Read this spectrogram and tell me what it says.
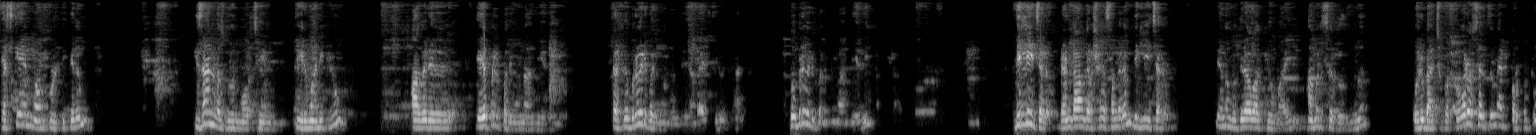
എസ് കെ എം നോൺ പൊളിറ്റിക്കലും കിസാൻ മസ്ദൂർ മോർച്ചയും തീരുമാനിക്കുന്നു. അവർ ഏപ്രിൽ പതിമൂന്നാം തീയതി ഫെബ്രുവരി പതിമൂന്നാം തീയതി രണ്ടായിരത്തി ഇരുപത്തിനാല് ഫെബ്രുവരി പതിമൂന്നാം തീയതി ദില്ലി ചലോ രണ്ടാം കർഷക സമരം ദില്ലി ചലോ എന്ന മുദ്രാവാക്യവുമായി അമൃത്സറിൽ നിന്ന് ഒരു ബാച്ച് പുറത്തു ഓരോ സ്ഥലത്തു നിന്നായിട്ട് പുറപ്പെട്ടു.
